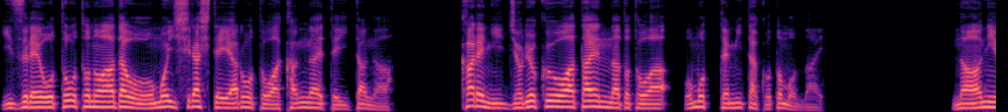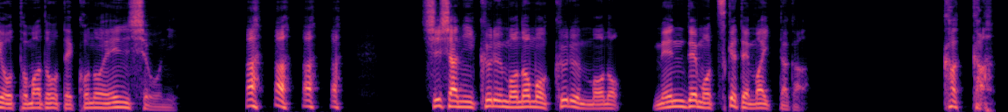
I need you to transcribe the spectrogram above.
いずれ弟の仇を思い知らしてやろうとは考えていたが、彼に助力を与えんなどとは思ってみたこともない。何を戸惑うてこの炎章に。はっはっはっは。死者に来る者も来る者。面でもつけて参ったか。閣下、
